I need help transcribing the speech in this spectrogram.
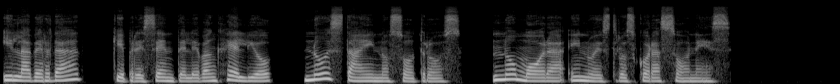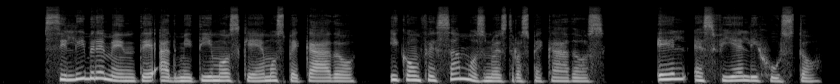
y la verdad que presenta el Evangelio no está en nosotros, no mora en nuestros corazones. Si libremente admitimos que hemos pecado y confesamos nuestros pecados, Él es fiel y justo,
